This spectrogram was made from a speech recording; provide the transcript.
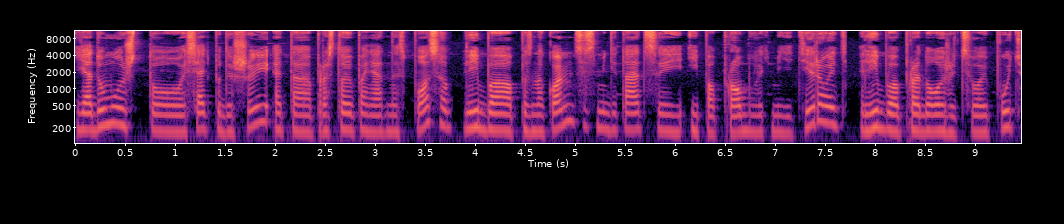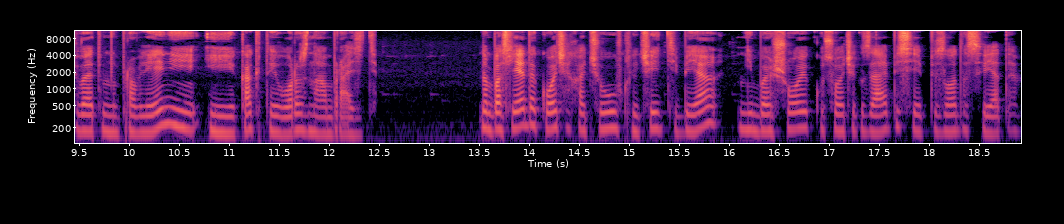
Я думаю, что «Сядь, подыши» — это простой и понятный способ либо познакомиться с медитацией и попробовать медитировать, либо продолжить свой путь в этом направлении и как-то его разнообразить. Напоследок очень хочу включить тебе небольшой кусочек записи эпизода Светы.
